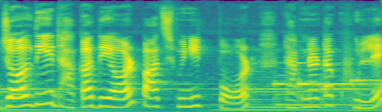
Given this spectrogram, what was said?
জল দিয়ে ঢাকা দেওয়ার পাঁচ মিনিট পর ঢাকনাটা খুলে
